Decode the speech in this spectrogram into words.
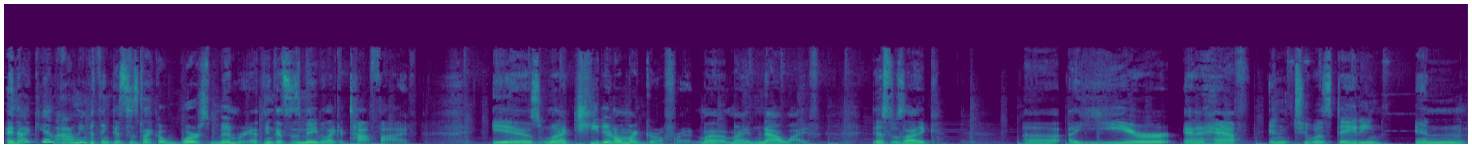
And I can't. I don't even think this is like a worst memory. I think this is maybe like a top five. Is when I cheated on my girlfriend, my my now wife. This was like uh, a year and a half into us dating, and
